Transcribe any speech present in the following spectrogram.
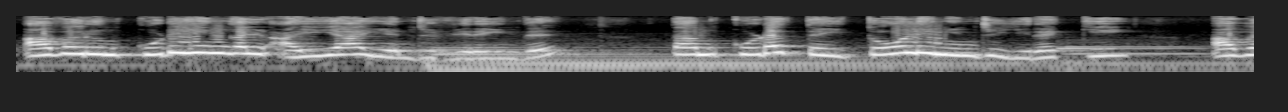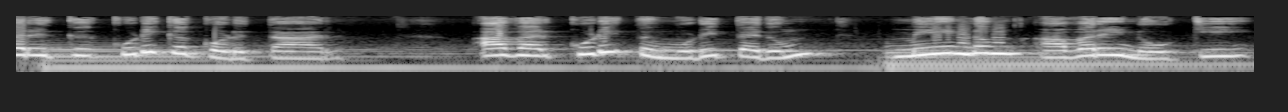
அவரும் குடியுங்கள் ஐயா என்று விரைந்து தம் குடத்தை தோழி நின்று இறக்கி அவருக்கு குடிக்க கொடுத்தார். அவர் குடித்து முடித்ததும் மீண்டும் அவரை நோக்கி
